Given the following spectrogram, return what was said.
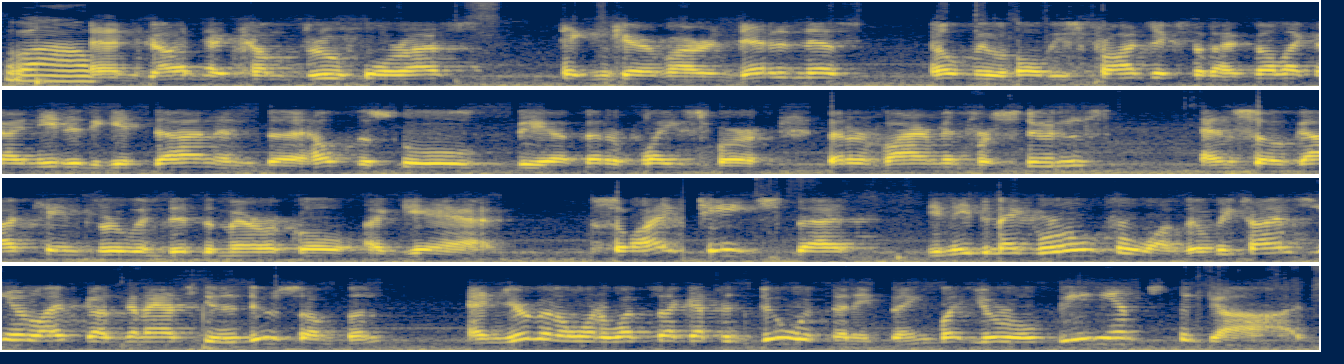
Wow. And God had come through for us, taking care of our indebtedness, helped me with all these projects that I felt like I needed to get done, and uh, help the school be a better place for better environment for students. And so God came through and did the miracle again. So I teach that you need to make room for one. There'll be times in your life God's going to ask you to do something, and you're going to wonder what's that got to do with anything. But your obedience to God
